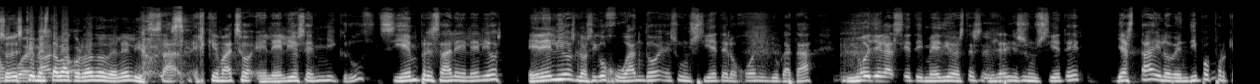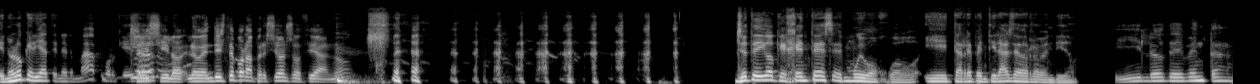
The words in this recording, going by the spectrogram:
eso, es que me estaba juegaco. acordando del Helios. O sea, es que, macho, el Helios es mi cruz. Siempre sale el Helios. El Helios lo sigo jugando, es un 7, lo juego en el Yucatán. No llega al siete y medio. Este es el Helios es un 7. Ya está, y lo vendí pues porque no lo quería tener más. Porque Sí, sí, lo, lo vendiste por la presión social, ¿no? Yo te digo que Gentes es muy buen juego y te arrepentirás de haberlo vendido. Hilo de venta,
